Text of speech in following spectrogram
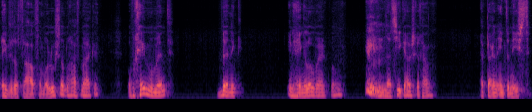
even dat verhaal van Marloes dan nog afmaken. Op een gegeven moment ben ik in Hengelo, waar ik woon, naar het ziekenhuis gegaan. Heb daar een internist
